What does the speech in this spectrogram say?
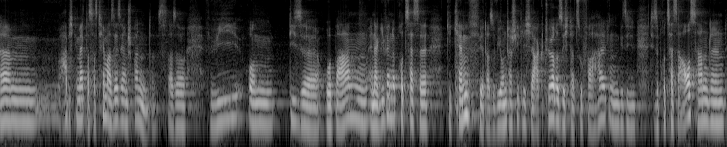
ähm, habe ich gemerkt, dass das Thema sehr, sehr entspannend ist. Also wie um diese urbanen Energiewendeprozesse gekämpft wird, also wie unterschiedliche Akteure sich dazu verhalten, wie sie diese Prozesse aushandeln,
